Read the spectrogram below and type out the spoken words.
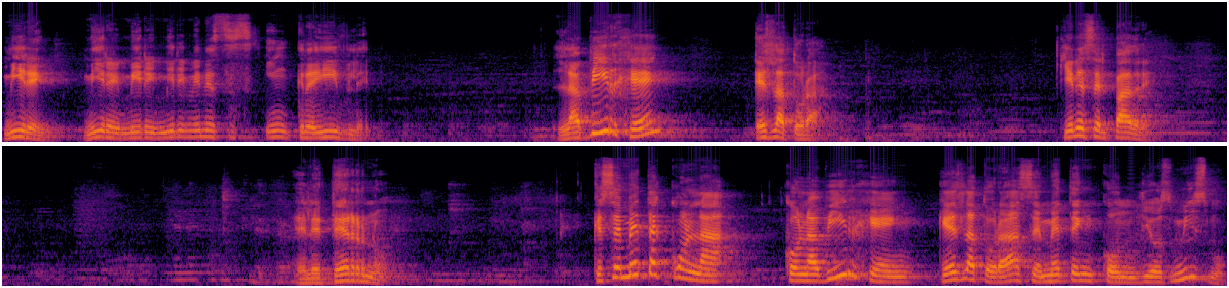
Miren, miren, miren, miren, miren, esto es increíble. La Virgen es la Torah. ¿Quién es el Padre? El Eterno. Que se meta con la, con la Virgen, que es la Torah, se meten con Dios mismo.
